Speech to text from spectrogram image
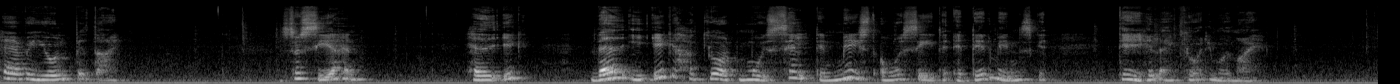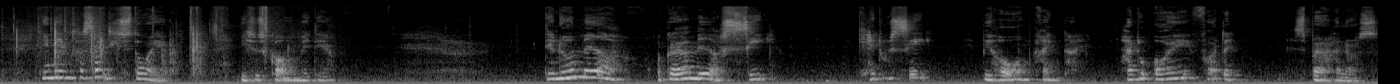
have hjulpet dig. Så siger han, havde I ikke, hvad I ikke har gjort mod selv den mest oversete af dette menneske, det har I heller ikke gjort imod mig. Det er en interessant historie, Jesus kommer med der. Det er noget med at, at gøre med at se. Kan du se behov omkring dig? Har du øje for det? spørger han også.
